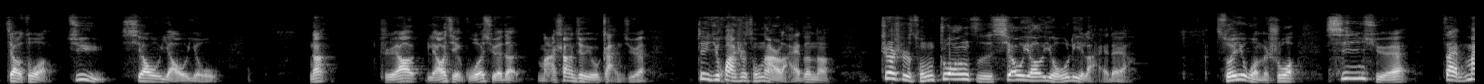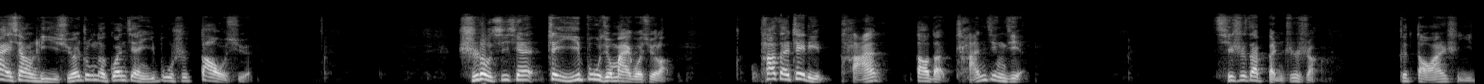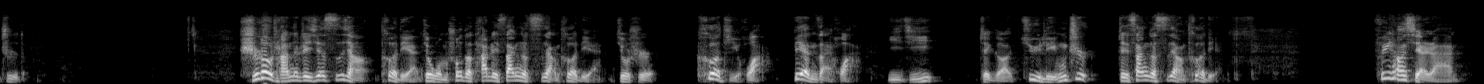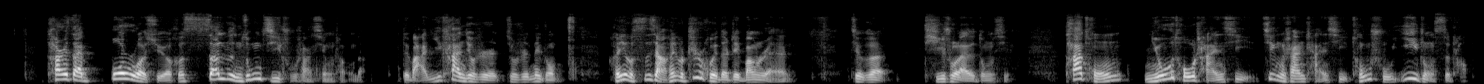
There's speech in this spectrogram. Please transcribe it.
叫做“具逍遥游”。那只要了解国学的，马上就有感觉。这句话是从哪儿来的呢？这是从庄子《逍遥游》里来的呀。所以我们说心学。在迈向理学中的关键一步是道学，石头西迁这一步就迈过去了。他在这里谈到的禅境界，其实在本质上跟道安是一致的。石头禅的这些思想特点，就我们说的他这三个思想特点，就是客体化、变在化以及这个具灵智这三个思想特点，非常显然。它是在般若学和三论宗基础上形成的，对吧？一看就是就是那种很有思想、很有智慧的这帮人，这个提出来的东西。它同牛头禅系、径山禅系同属一种思潮。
